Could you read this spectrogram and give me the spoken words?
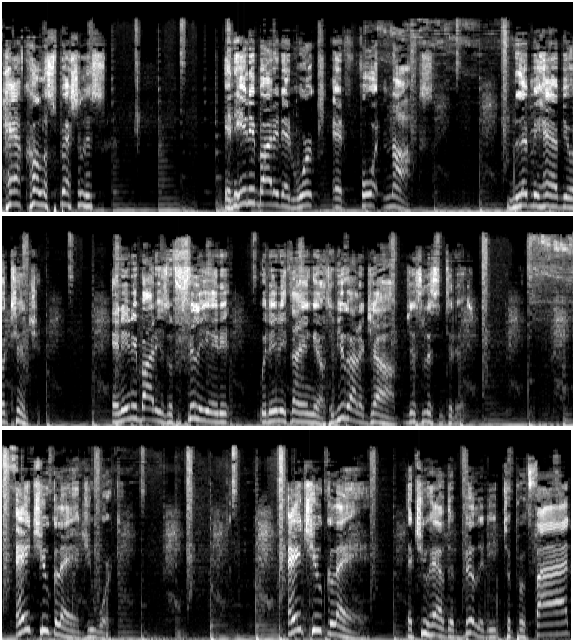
hair color specialists, and anybody that works at Fort Knox, let me have your attention. And anybody is affiliated with anything else. If you got a job, just listen to this. Ain't you glad you working? Ain't you glad that you have the ability to provide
